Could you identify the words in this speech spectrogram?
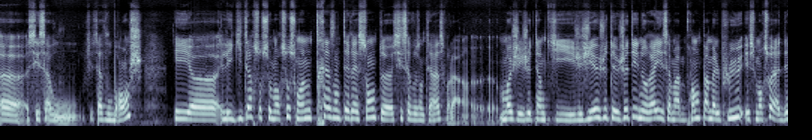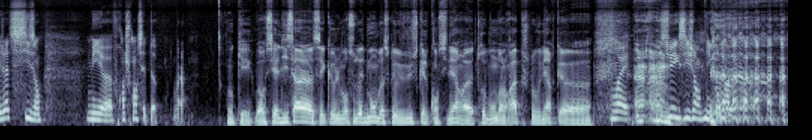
euh, si, ça vous, si ça vous branche. Et euh, les guitares sur ce morceau sont même très intéressantes, euh, si ça vous intéresse. Voilà. Euh, moi, j'ai jeté un petit, j'y ai jeté, jeté une oreille et ça m'a vraiment pas mal plu. Et ce morceau, elle a déjà 6 ans. Mais franchement, c'est top. Voilà. Ok. Bon, si elle dit ça, c'est que le morceau doit être bon parce que vu ce qu'elle considère être bon dans le rap, je peux vous dire que. Ouais, je suis exigeante niveau rap.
